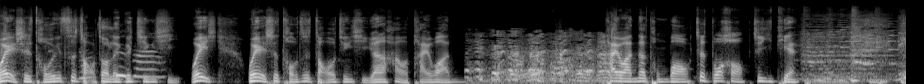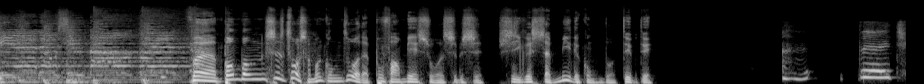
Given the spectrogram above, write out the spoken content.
我也是头一次找到了一个惊喜，我也我也是头次找到惊喜，原来还有台湾，台湾的同胞，这多好！这一天，问蹦蹦是做什么工作的？不方便说，是不是？是一个神秘的工作，对不对？嗯，对，确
